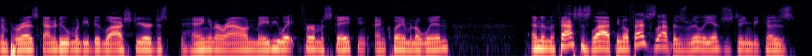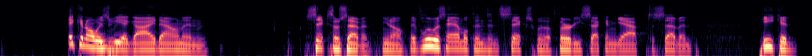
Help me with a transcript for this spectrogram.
And Perez kind of doing what he did last year, just hanging around, maybe waiting for a mistake and, and claiming a win. And then the fastest lap, you know, fastest lap is really interesting because it can always be a guy down in sixth or seventh. You know, if Lewis Hamilton's in sixth with a 30 second gap to seventh, he could,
